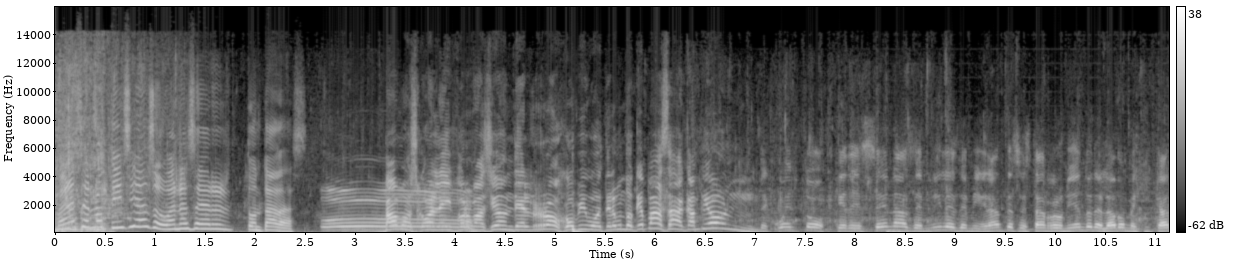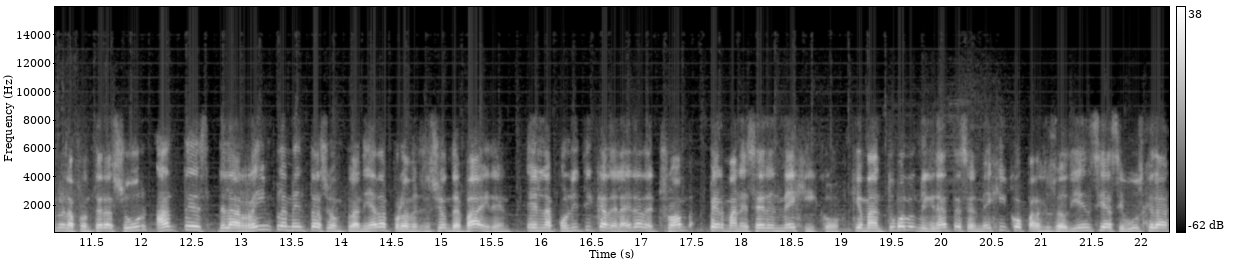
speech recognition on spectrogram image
¿Van a ser noticias o van a ser tontadas? Vamos con la información del Rojo Vivo de Telemundo. ¿Qué pasa, campeón? Te cuento que decenas de miles de migrantes se están reuniendo en el lado mexicano en la frontera sur antes de la reimplementación planeada por la administración de Biden en la política de la era de Trump permanecer en México, que mantuvo a los migrantes en México para sus audiencias y búsqueda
